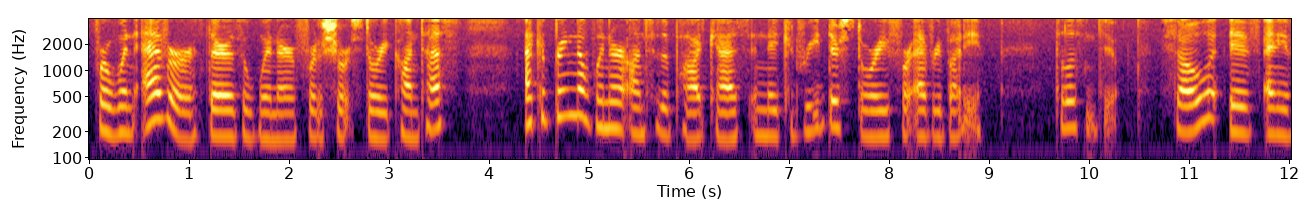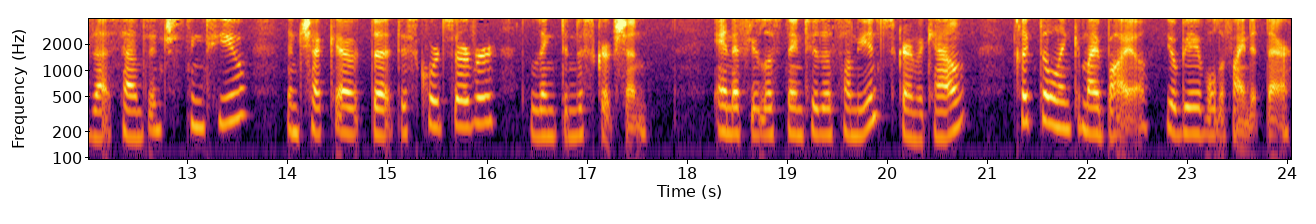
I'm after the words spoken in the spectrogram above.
for whenever there is a winner for the short story contest, I could bring the winner onto the podcast and they could read their story for everybody to listen to. So, if any of that sounds interesting to you, then check out the Discord server linked in description. And if you're listening to this on the Instagram account, Click the link in my bio. You'll be able to find it there.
